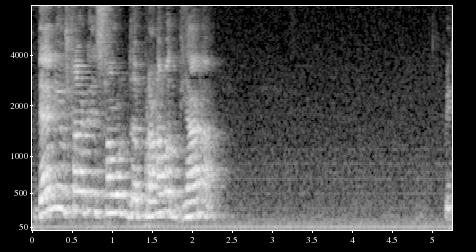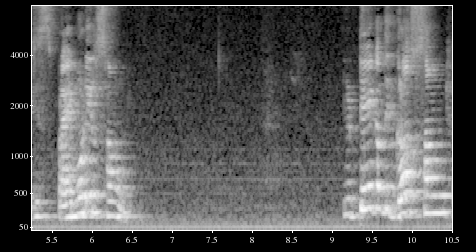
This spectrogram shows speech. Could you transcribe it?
Then you start to sound the Pranava Dhyana, which is primordial sound. You take up the gross sound,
